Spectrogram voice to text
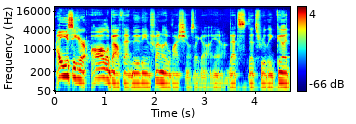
I used to hear all about that movie, and finally watched it. and I was like, oh, you know, that's that's really good.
